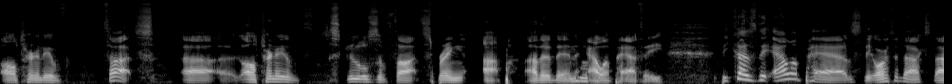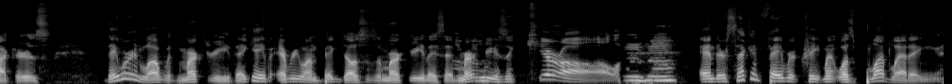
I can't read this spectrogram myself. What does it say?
alternative thoughts, uh, alternative schools of thought spring up other than mm-hmm. allopathy, because the allopaths, the orthodox doctors, they were in love with mercury. They gave everyone big doses of mercury. They said mm-hmm. mercury is a cure all. Mm-hmm. And their second favorite treatment was bloodletting.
